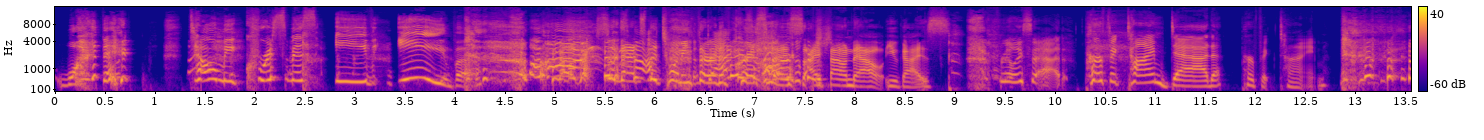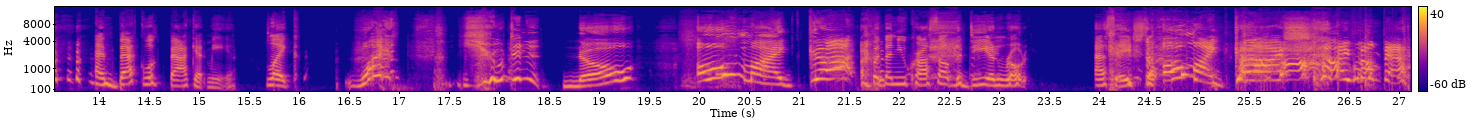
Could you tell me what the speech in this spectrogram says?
Why they tell me Christmas Eve Eve? So that's the 23rd of Christmas, I found out, you guys. really sad. Perfect time, Dad. Perfect time. and Beck looked back at me like, What? You didn't know? Oh my God. But then you crossed out the D and wrote SH. So, oh my gosh. I felt bad.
